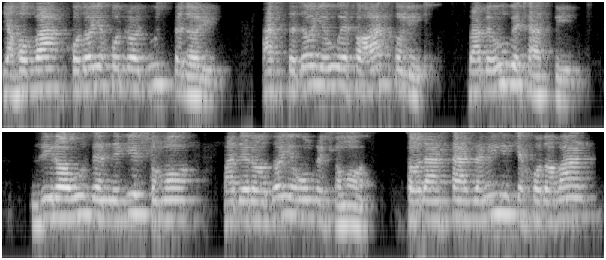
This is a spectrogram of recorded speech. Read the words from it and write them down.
یهوه خدای خود را دوست بدارید. از صدای او اطاعت کنید و به او بچسبید. زیرا او زندگی شما و درازای عمر شماست. تا در سرزمینی که خداوند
